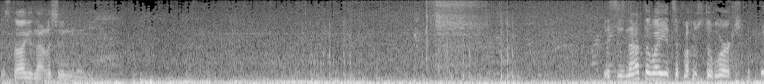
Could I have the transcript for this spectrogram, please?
This dog is not listening to me. This is not the way it's supposed to work.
